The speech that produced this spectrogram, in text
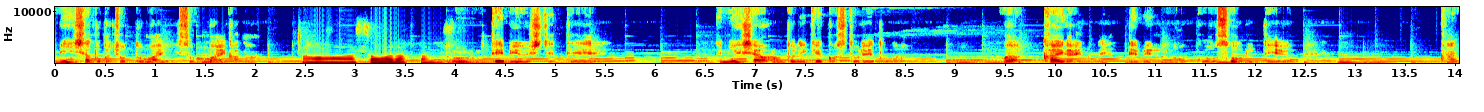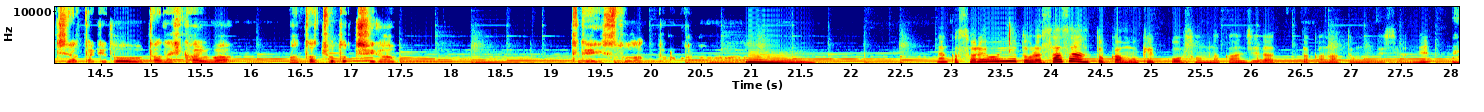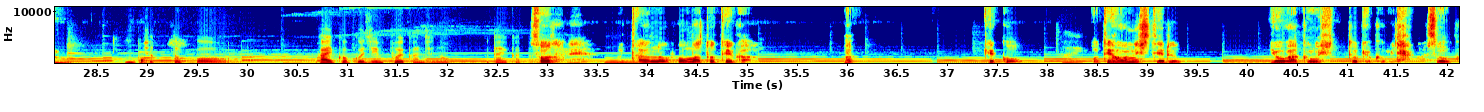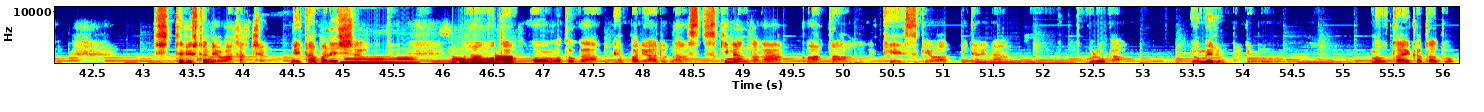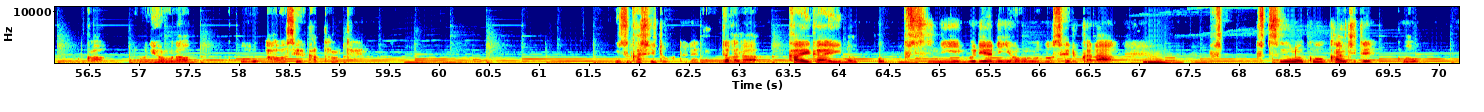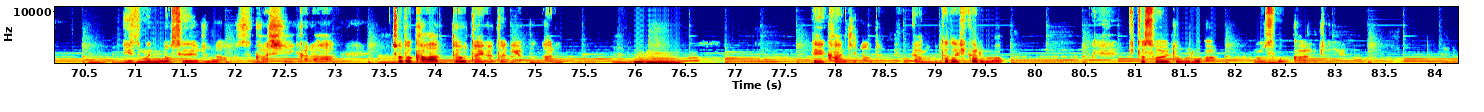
ミーシャとかちょっと前に、その前かな。ああ、そうだったんですね。うん、デビューしてて、でミューシャは本当に結構ストレートな、まあ、海外のね、レベルのこうソウルっていう感じだったけど、宇多田ヒカルはまたちょっと違うテイストだったのかな。うん。なんかそれを言うとほらサザンとかも結構そんな感じだったかなって思うんですよね。うんちょっとこう外国人っぽい感じの歌い方。そうだねうん。歌のフォーマットっていうか、まあ、結構はい。お手本にしてる洋楽のヒット曲みたいなすごく知ってる人には分かっちゃう。ネタバレしちゃうって大元。大元がやっぱりあるな好きなんだな桑田佳祐はみたいなところが読めるんだけど、まあ、歌い方とか日本語のこう合わせ方みたいな難しいと思うんだよねだから海外のポップスに無理やり日本語を載せるからうん。普通のこう感じでこうリズムに乗せるのは難しいからちょっと変わった歌い方にやっぱなるうん。って感じなんだよね。だから宇多田ヒカルもきっとそういうところがものすごくあるんじゃない？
